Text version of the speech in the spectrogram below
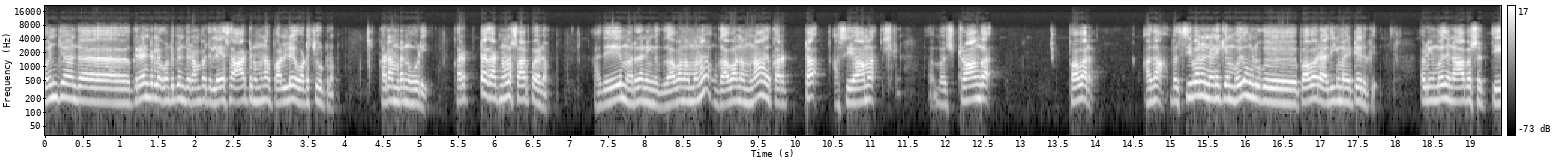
கொஞ்சம் அந்த கிரைண்டரில் கொண்டு போய் இந்த ரம்பத்தை லேசாக ஆட்டணும்னா பல்லே உடச்சி விட்ரும் கடமுடன் ஓடி. கரெக்டாக காட்டினோம்னா ஷார்ப் ஆகிடும் அதே மாதிரி தான் நீங்கள் கவனம்னா கவனம்னா அது கரெக்டாக அசையாமல் ஸ்ட்ராங்காக பவர் அதான். இப்போ சிவனை நினைக்கும் போது உங்களுக்கு பவர் அதிகமாகிட்டே இருக்குது அப்படிங்கும்போது ஞாபகசக்தி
